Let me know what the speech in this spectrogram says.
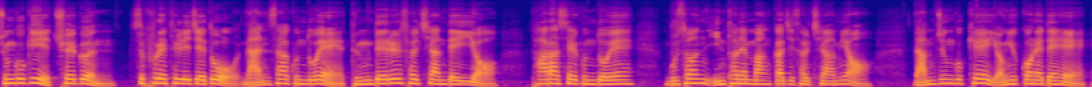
중국이 최근 스프레틀리 제도 난사 군도에 등대를 설치한 데 이어 파라셀 군도에 무선 인터넷망까지 설치하며 남중국해 영유권에 대해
